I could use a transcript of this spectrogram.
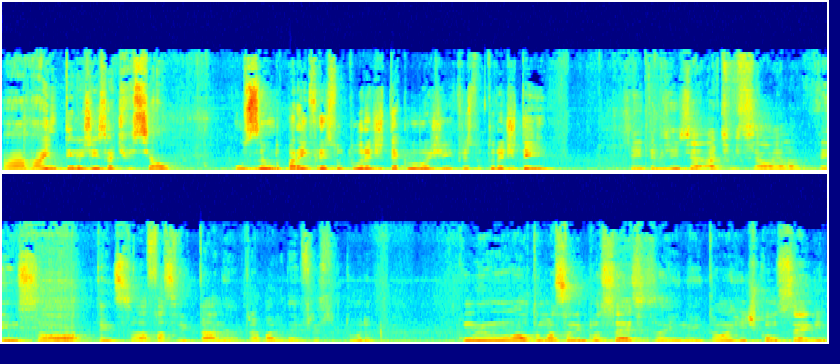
à, à, inteligência artificial usando para infraestrutura de tecnologia, infraestrutura de TI? Sim, a inteligência artificial ela vem só, tem só a facilitar né, o trabalho da infraestrutura com automação de processos aí, né? Então a gente consegue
